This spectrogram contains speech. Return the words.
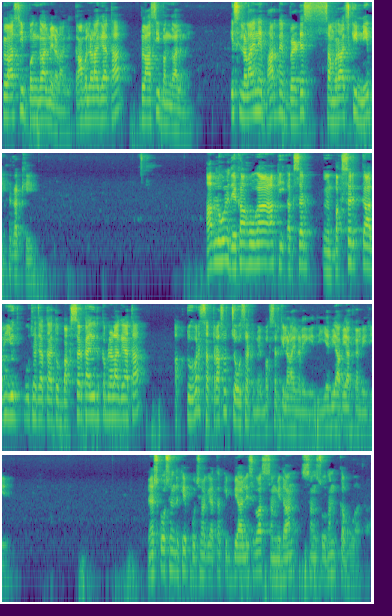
प्लासी बंगाल में लड़ा गया। कहाँ पर लड़ा गया था? प्लासी बंगाल में। इस लड़ाई ने भारत में ब्रिटिश साम्राज्य की नींव रखी। आप लोगों ने देखा होगा कि अक्सर, बक्सर का भी युद्ध पूछा जाता है। तो बक्सर का युद्ध कब लड़ा गया था? अक्टूबर सत्रह में बक्सर की लड़ाई लड़ी गई थी। यह भी आप याद कर लीजिए। नेक्स्ट क्वेश्चन देखिए, पूछा गया था कि बयालीसवा संविधान संशोधन कब हुआ था?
